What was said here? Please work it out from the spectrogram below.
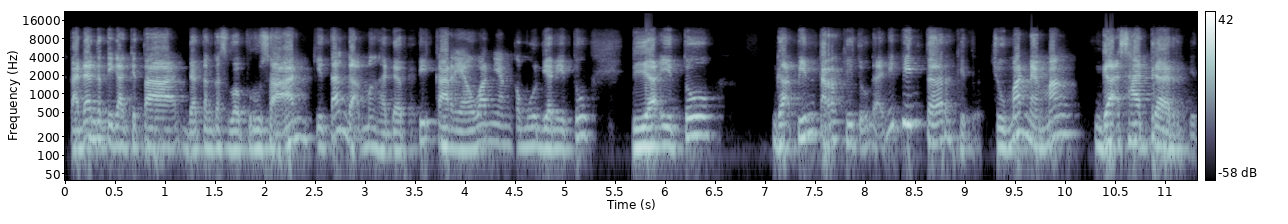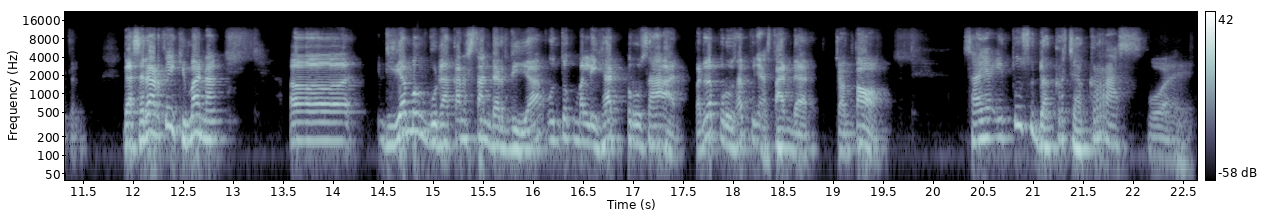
Kadang ketika kita datang ke sebuah perusahaan, kita nggak menghadapi karyawan yang kemudian itu dia itu nggak pinter gitu, nggak ini pinter gitu. Cuman memang nggak sadar gitu. Nggak sadar artinya gimana? Uh, dia menggunakan standar dia untuk melihat perusahaan. Padahal perusahaan punya standar. Contoh, saya itu sudah kerja keras, woi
